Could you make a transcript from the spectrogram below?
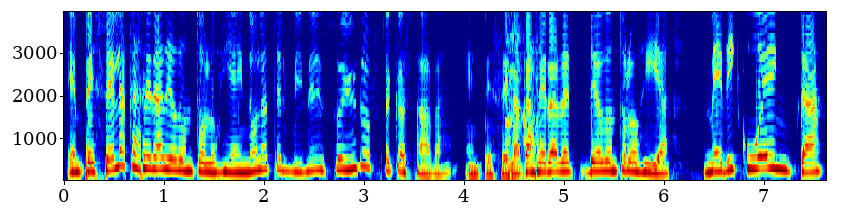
Empecé la carrera de odontología y no la terminé, soy una fracasada. Empecé la carrera de, odontología, me di cuenta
